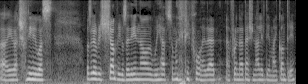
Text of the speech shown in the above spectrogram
I actually was was a little bit shocked because I didn't know we have so many people like that uh, from that nationality in my country.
